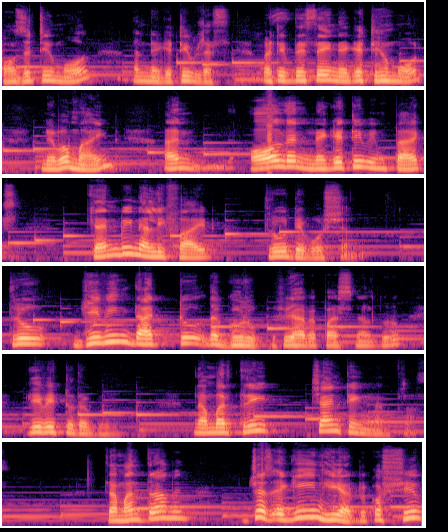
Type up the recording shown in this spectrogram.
positive more and negative less. But if they say negative more, never mind. And all the negative impacts can be nullified through devotion, through giving that to the Guru. If you have a personal Guru, give it to the Guru. Number three, chanting mantras. The mantra means just again here because Shiv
